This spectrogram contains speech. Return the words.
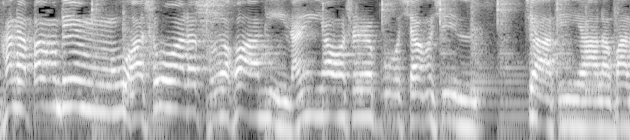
看那帮兵，我说了此话，你人要是不相信，家底下了万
